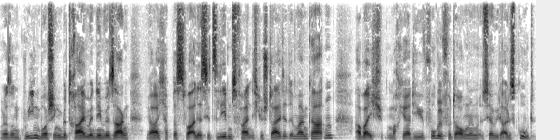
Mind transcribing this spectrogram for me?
oder so ein Greenwashing betreiben, indem wir sagen, ja, ich habe das zwar alles jetzt lebensfeindlich gestaltet in meinem Garten, aber ich mache ja die Vogelfütterung, dann ist ja wieder alles gut.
